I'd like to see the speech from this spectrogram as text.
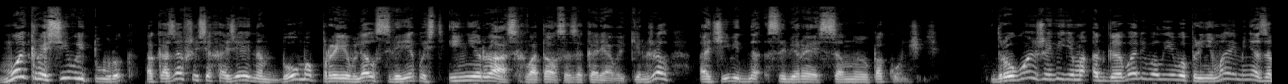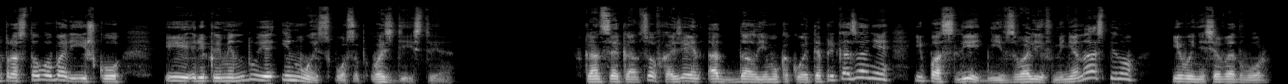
Мой красивый турок, оказавшийся хозяином дома, проявлял свирепость и не раз хватался за корявый кинжал, очевидно, собираясь со мною покончить. Другой же, видимо, отговаривал его, принимая меня за простого воришку и рекомендуя иной способ воздействия. В конце концов, хозяин отдал ему какое-то приказание, и последний, взвалив меня на спину и вынеся во двор,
